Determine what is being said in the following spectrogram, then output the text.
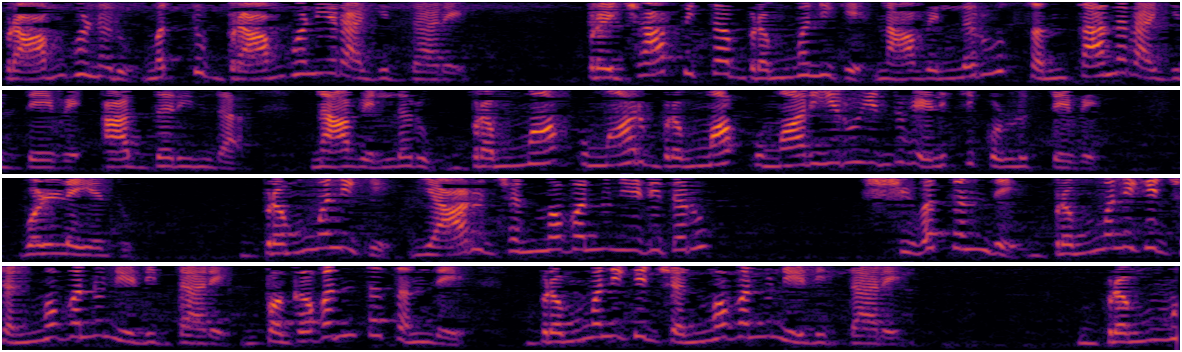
ಬ್ರಾಹ್ಮಣರು ಮತ್ತು ಬ್ರಾಹ್ಮಣಿಯರಾಗಿದ್ದಾರೆ. ಪ್ರಜಾಪಿತ ಬ್ರಹ್ಮನಿಗೆ ನಾವೆಲ್ಲರೂ ಸಂತಾನರಾಗಿದ್ದೇವೆ. ಆದ್ದರಿಂದ ನಾವೆಲ್ಲರೂ ಬ್ರಹ್ಮ ಕುಮಾರ್ ಬ್ರಹ್ಮ ಕುಮಾರಿಯರು ಎಂದು ಹೇಳಿಸಿಕೊಳ್ಳುತ್ತೇವೆ. ಒಳ್ಳೆಯದು. ಬ್ರಹ್ಮನಿಗೆ ಯಾರು ಜನ್ಮವನ್ನು ನೀಡಿದರು? ಶಿವ ತಂದೆ ಬ್ರಹ್ಮನಿಗೆ ಜನ್ಮವನ್ನು ನೀಡಿದ್ದಾರೆ. ಭಗವಂತ ತಂದೆ ಬ್ರಹ್ಮನಿಗೆ ಜನ್ಮವನ್ನು ನೀಡಿದ್ದಾರೆ. ಬ್ರಹ್ಮ,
